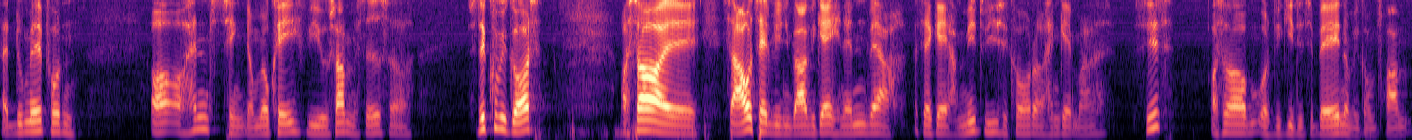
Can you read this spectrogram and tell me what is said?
er du med på den? Og, og han tænkte, okay, vi er jo sammen afsted, så, så det kunne vi godt. Og så, øh, så aftalte vi bare, at vi gav hinanden hver. Altså jeg gav ham mit visekort, og han gav mig sit. Og så måtte vi give det tilbage, når vi kom frem.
